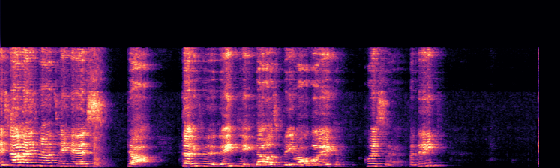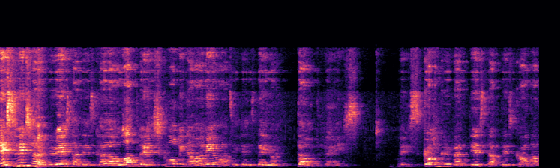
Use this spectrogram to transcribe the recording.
Es vēlreiz mācīties. Tā, tagad man ir rītīgi daudz brīvā laika. Ko es varētu padarīt? Es vispār gribu iestāties kādā latviešu klubiņā un iemācīties dejot tautudējas. Es gan gribētu iestāties kādā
